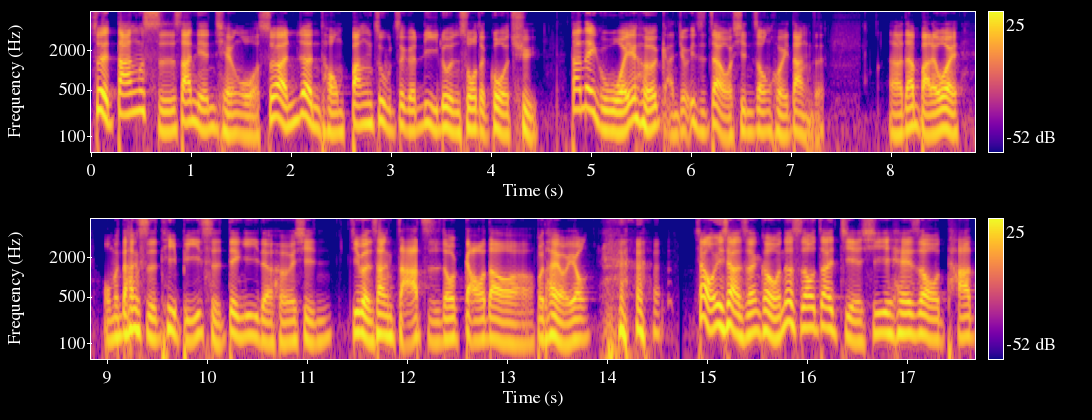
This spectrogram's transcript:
所以当时三年前，我虽然认同帮助这个利论说得过去，但那股违和感就一直在我心中回荡着。呃，但 by the way，我们当时替彼此定义的核心，基本上杂值都高到不太有用。像我印象很深刻，我那时候在解析 Hazel 他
